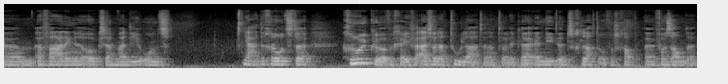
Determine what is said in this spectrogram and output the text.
um, ervaringen ook zeg maar, die ons ja, de grootste groeicurve geven. Als we dat toelaten natuurlijk. Hè? En niet het slachtoverschap uh, verzanden.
